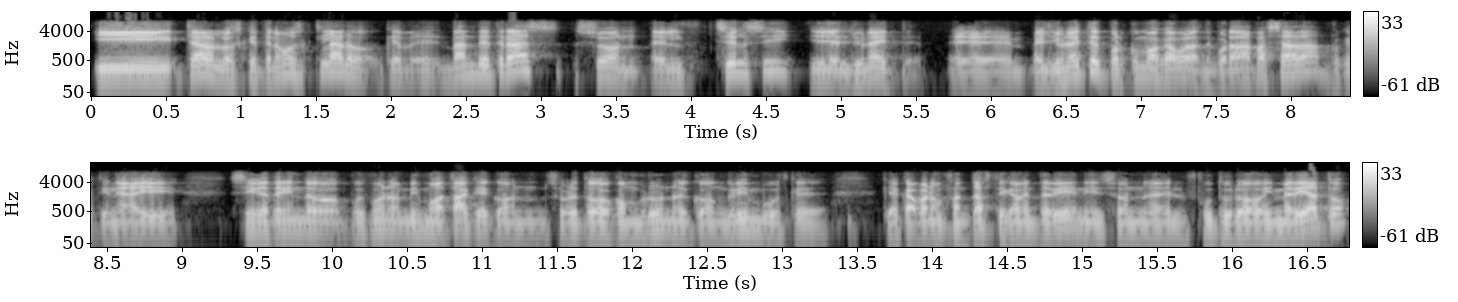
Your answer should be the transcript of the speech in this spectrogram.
Y claro, los que tenemos claro que van detrás son el Chelsea y el United. Eh, el United por cómo acabó la temporada pasada, porque tiene ahí sigue teniendo, pues bueno, el mismo ataque con, sobre todo con Bruno y con Greenwood, que, que acabaron fantásticamente bien y son el futuro inmediato.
